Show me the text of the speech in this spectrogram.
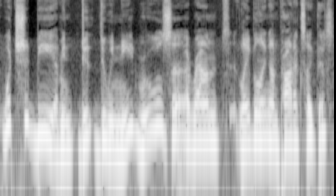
what should be? I mean, do, do we need rules uh, around labeling on products like this?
